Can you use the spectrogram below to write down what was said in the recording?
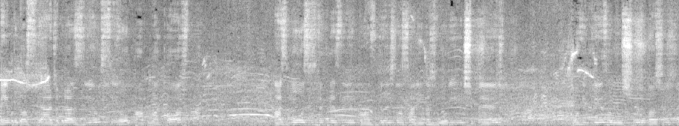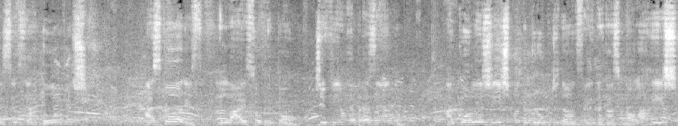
membro da CIAD Brasil, senhor Pablo Lacosta. As moças representam as grandes dançarinas do Oriente Médio, com riqueza, luxúria, bastante tecidos e adornos. As cores, lilás sobre tom de vinho, representam a cor legítima do grupo de dança internacional Larriche,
